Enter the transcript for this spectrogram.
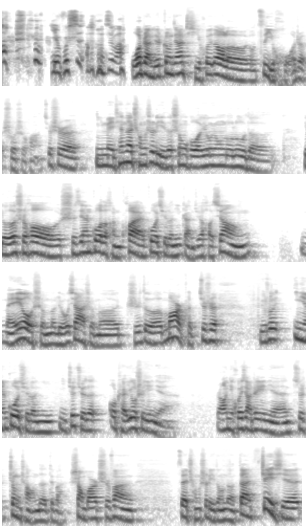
也不是，是吧？我感觉更加体会到了我自己活着。说实话，就是你每天在城市里的生活，庸庸碌碌的，有的时候时间过得很快，过去了，你感觉好像没有什么留下什么值得 mark，就是。比如说一年过去了，你你就觉得 OK，又是一年，然后你回想这一年就正常的，对吧？上班、吃饭，在城市里等等。但这些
